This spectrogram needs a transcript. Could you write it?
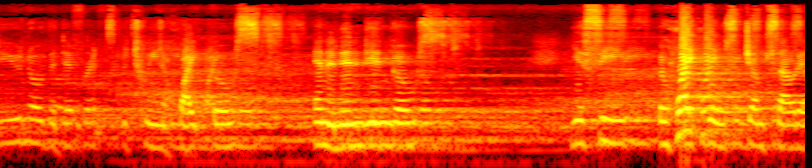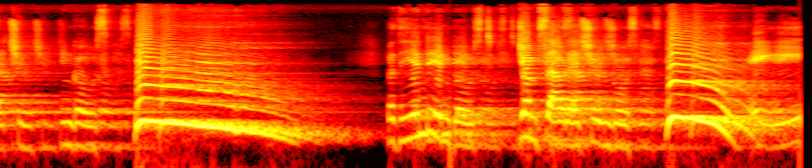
Do you know the difference between a white ghost and an Indian ghost? You see, the white ghost jumps out at you and goes, boo! But the Indian ghost jumps out at you and goes, boo! Hey!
